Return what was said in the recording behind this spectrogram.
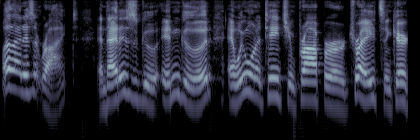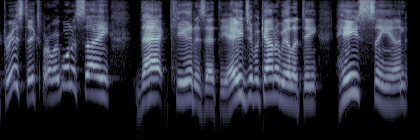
Well, that isn't right and that is good in good, and we want to teach him proper traits and characteristics, but are we going to say that kid is at the age of accountability, he's sinned,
